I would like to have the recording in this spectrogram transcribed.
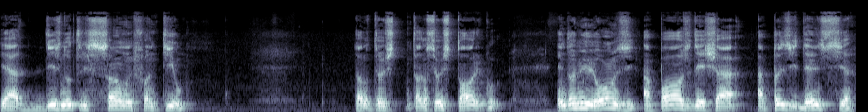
e a desnutrição infantil. Está no, tá no seu histórico. Em 2011, após deixar a presidência,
